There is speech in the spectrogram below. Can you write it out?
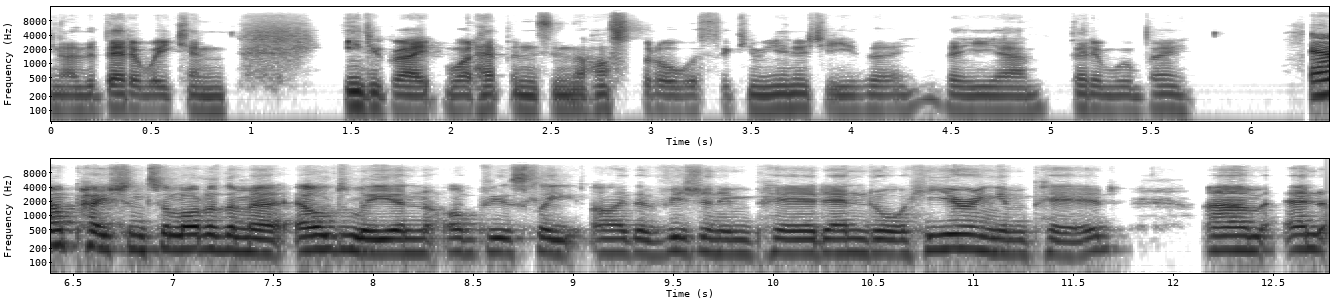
You know, the better we can integrate what happens in the hospital with the community, the the um, better we'll be. Our patients, a lot of them are elderly and obviously either vision impaired and or hearing impaired. Um, and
